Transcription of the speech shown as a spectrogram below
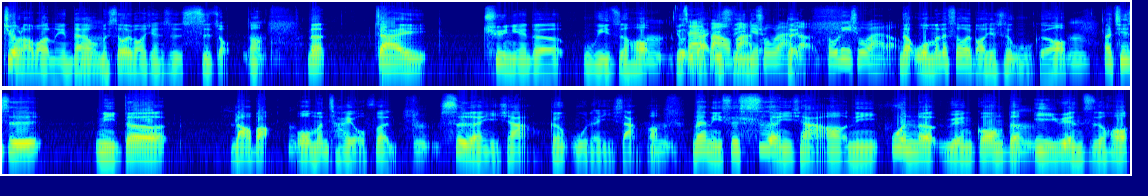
旧劳保的年代，嗯、我们社会保险是四种哦，嗯、那在。去年的五一之后，就一百一十一年出来了，独立出来了。那我们的社会保险是五个哦。嗯。那其实你的劳保，我们才有分，嗯，四人以下跟五人以上哦。那你是四人以下哦，你问了员工的意愿之后，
